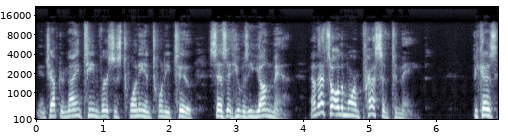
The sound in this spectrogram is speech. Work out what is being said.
in chapter 19, verses 20 and 22, says that he was a young man. Now, that's all the more impressive to me because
